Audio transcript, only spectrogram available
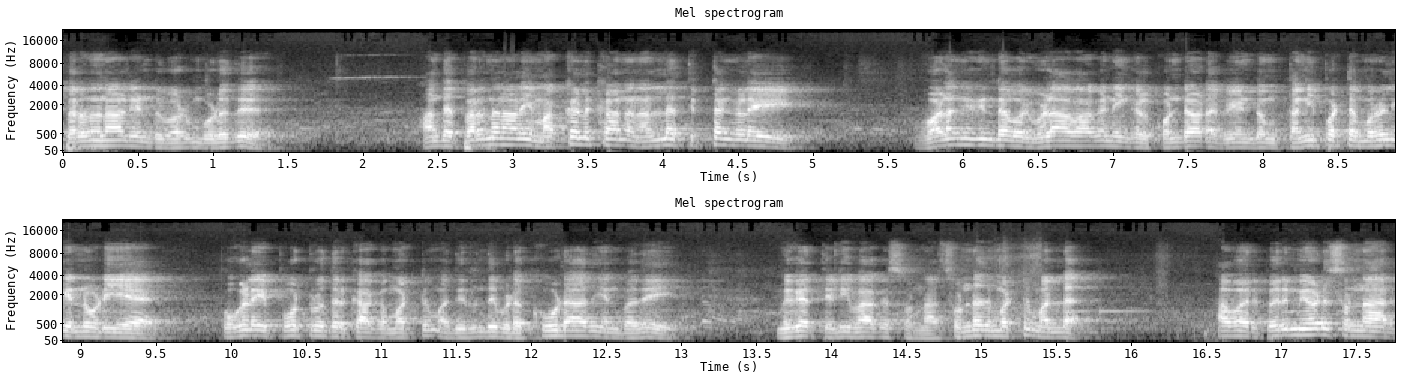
பிறந்தநாள் என்று வரும் பொழுது அந்த பிறந்தநாளை மக்களுக்கான நல்ல திட்டங்களை வழங்குகின்ற ஒரு விழாவாக நீங்கள் கொண்டாட வேண்டும். தனிப்பட்ட முறையில் என்னுடைய புகழை போற்றுவதற்காக மட்டும் அது இருந்துவிடக்கூடாது என்பதை மிக தெளிவாக சொன்னார். சொன்னது மட்டுமல்ல அவர் பெருமையோடு சொன்னார்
